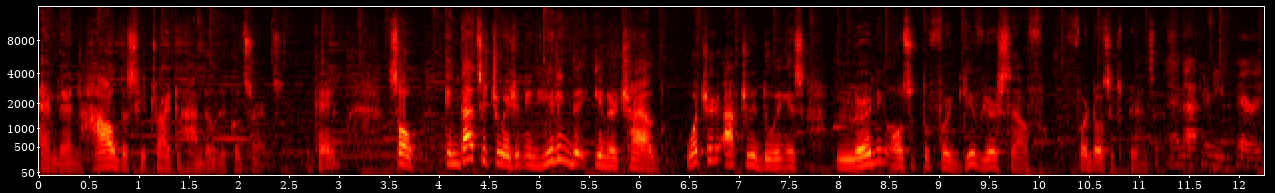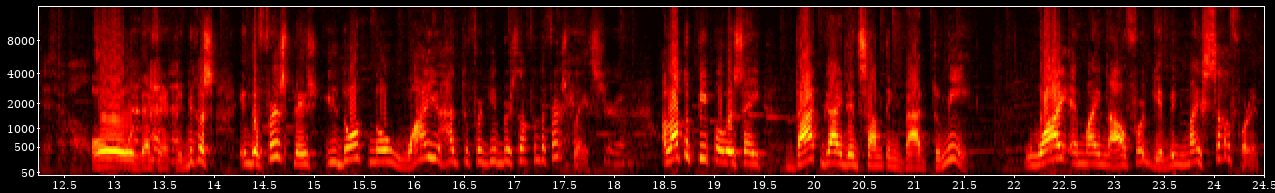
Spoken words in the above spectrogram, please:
and then how does he try to handle your concerns. Okay, so in that situation, in healing the inner child, what you're actually doing is learning also to forgive yourself for those experiences. And that can be very difficult. Oh, definitely. Because in the first place, you don't know why you had to forgive yourself in the first place. True. A lot of people will say, that guy did something bad to me. Why am I now forgiving myself for it?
